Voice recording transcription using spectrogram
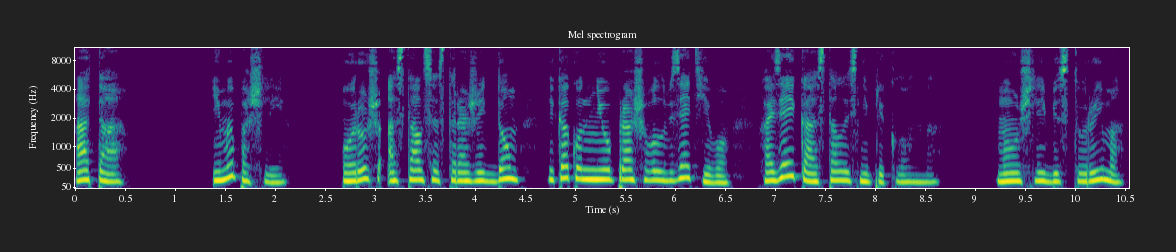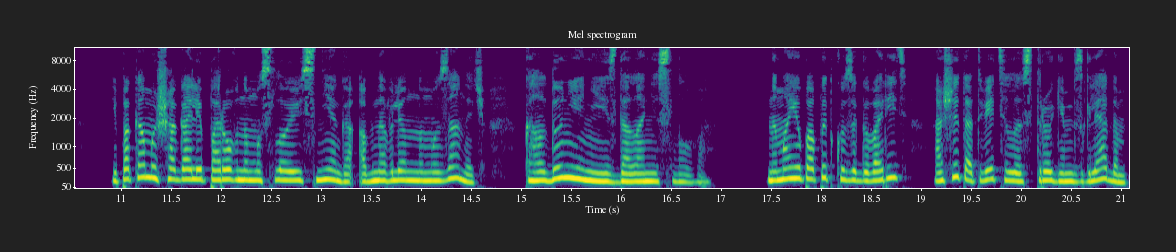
«Ата». И мы пошли. Уруш остался сторожить дом, и как он не упрашивал взять его, хозяйка осталась непреклонна. Мы ушли без Турыма, и пока мы шагали по ровному слою снега, обновленному за ночь, колдунья не издала ни слова. На мою попытку заговорить Ашит ответила строгим взглядом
